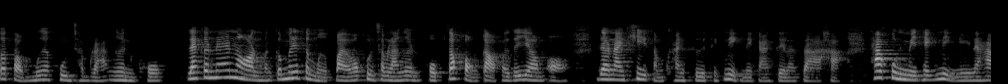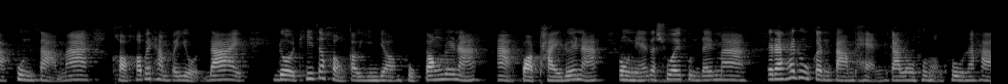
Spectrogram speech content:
ก็ต่อเมื่อคุณชำระเงินครบ และก็แน่นอนมันก็ไม่ได้เสมอไปว่าคุณชำระเงินครบ เจ้าของเก่าเขาจะยอมออก ดังนั้นคีย์สำคัญคือเทคนิคในการเจรจาค่ะ ถ้าคุณมีเทคนิคนี้นะคะ คุณสามารถขอเข้าไปทำประโยชน์ได้โดยที่เจ้าของเก่ายินยอมถูกต้องด้วยนะอะปลอดภัยด้วยนะ ตรงนี้จะช่วยคุณได้มากเวลาถ้าดูกันตามแผนการลงทุนของครูนะคะ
